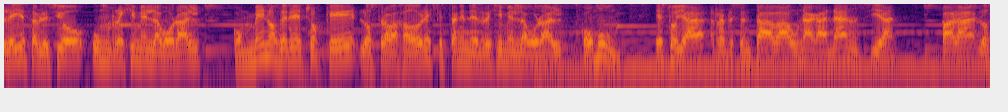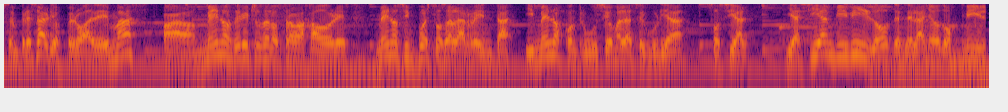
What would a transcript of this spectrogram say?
ley estableció un régimen laboral con menos derechos que los trabajadores que están en el régimen laboral común. Esto ya representaba una ganancia para los empresarios, pero además pagaban menos derechos a los trabajadores, menos impuestos a la renta y menos contribución a la seguridad social. Y así han vivido desde el año 2000.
